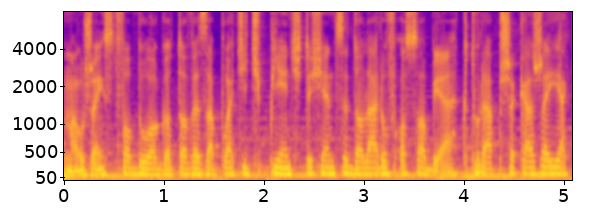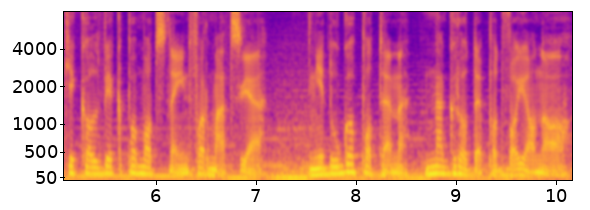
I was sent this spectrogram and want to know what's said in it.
Małżeństwo było gotowe zapłacić 5 tysięcy dolarów osobie, która przekaże jakiekolwiek pomocne informacje. Niedługo potem nagrodę podwojono.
